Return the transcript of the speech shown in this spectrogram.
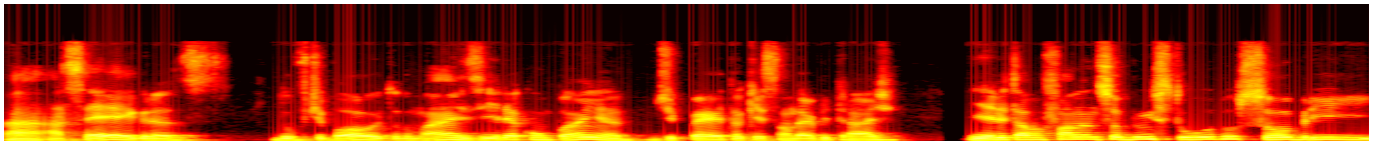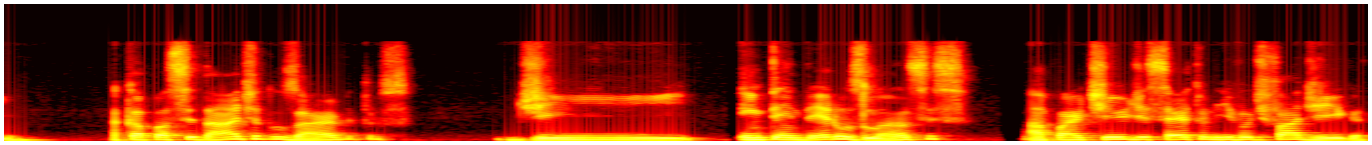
a, as regras do futebol e tudo mais, e ele acompanha de perto a questão da arbitragem. E ele estava falando sobre um estudo sobre a capacidade dos árbitros de entender os lances a partir de certo nível de fadiga.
